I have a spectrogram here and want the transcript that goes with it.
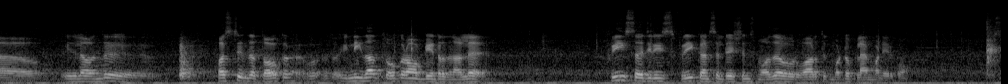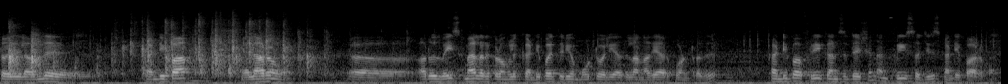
uh, இதில் வந்து ஃபஸ்ட் இந்த துவக்க இன்றைக்கி தான் துவக்கிறோம் அப்படின்றதுனால ஃப்ரீ சர்ஜரிஸ் ஃப்ரீ கன்சல்டேஷன்ஸ் மொதல் ஒரு வாரத்துக்கு மட்டும் பிளான் பண்ணியிருக்கோம். ஸோ இதில் வந்து கண்டிப்பாக எல்லாரும் அறுபது வயசுக்கு மேலே இருக்கிறவங்களுக்கு கண்டிப்பாக தெரியும் மூட்டு வலி அதெல்லாம் நிறையா இருக்கும்ன்றது. கண்டிப்பாக free consultation and free surgeries கண்டிப்பாக இருக்கும்.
